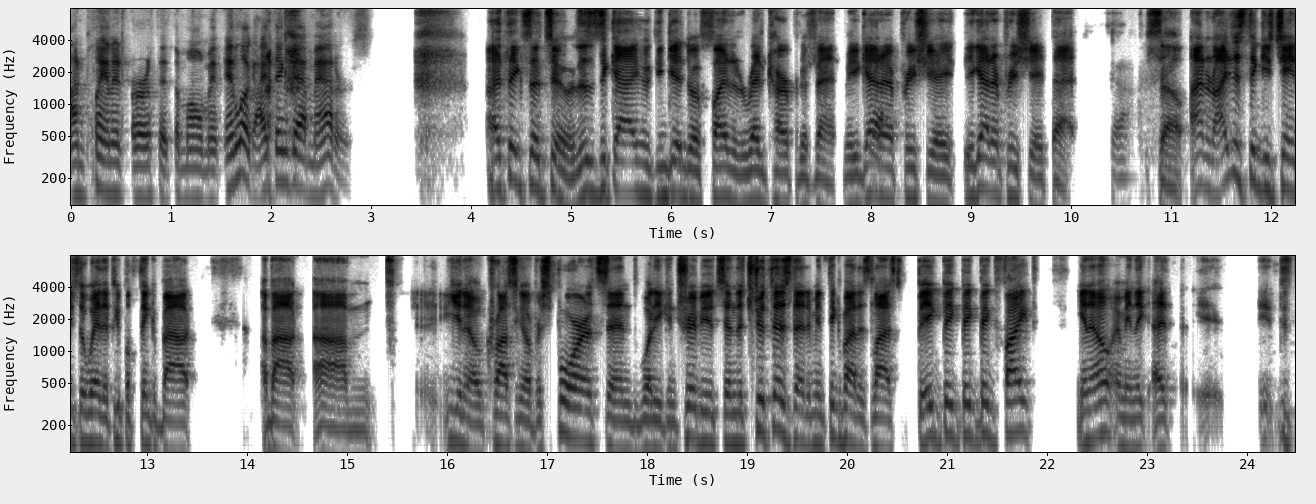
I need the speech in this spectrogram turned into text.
on planet Earth at the moment. And look, I think that matters. I think so too. This is the guy who can get into a fight at a red carpet event. You got to Yeah. appreciate. You got to appreciate that. Yeah. So I don't know. I just think he's changed the way that people think about about um, you know crossing over sports and what he contributes. And the truth is that I mean, think about his last big, big, big, big fight. You know, I mean, the, I, it, it,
